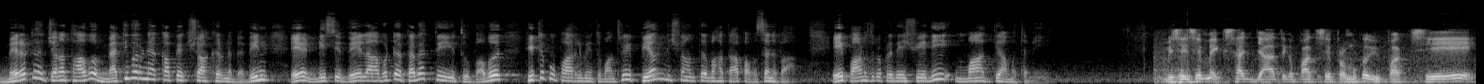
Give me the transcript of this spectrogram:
මෙරට ජනතාව මැතිවරණයක් අපේක්ෂා කරන බැවින් එය නිසි වේලාවට පැවැත්විය යුතු බව හිටපු පාර්ලිමේන්තු මන්ත්‍රී පියන් නිශාන්ත මහතා පවසනවා. ඒ පානදුර ප්‍රදේශයේදී මාධ්‍ය අමතමේ. විශේෂයෙන්ම එක්සත් ජාතික පක්ෂයේ ප්‍රමුඛ විපක්ෂයේ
